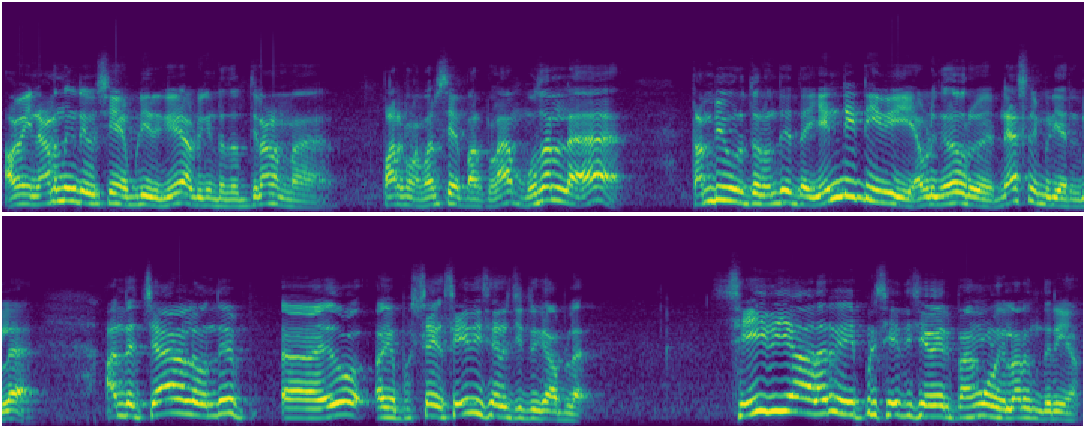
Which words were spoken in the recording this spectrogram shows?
அவங்க நடந்துக்கிட்ட விஷயம் எப்படி இருக்குது அப்படிங்கிறத பற்றிலாம் நம்ம பார்க்கலாம் வரிசையை பார்க்கலாம். முதல்ல தம்பி ஒருத்தர் வந்து இந்த என்டிடிவி அப்படிங்கிற ஒரு நேஷனல் மீடியா இருக்குல்ல அந்த சேனலில் வந்து ஏதோ செ- செய்தி சேரிச்சிட்டு இருக்காப்புல. செய்தியாளர் எப்படி செய்தி சேகரிப்பாங்க உங்களுக்கு எல்லாருக்கும் தெரியும்.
